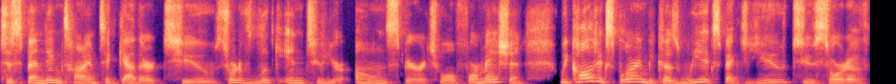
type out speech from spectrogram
to spending time together to sort of look into your own spiritual formation. We call it exploring because we expect you to sort of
